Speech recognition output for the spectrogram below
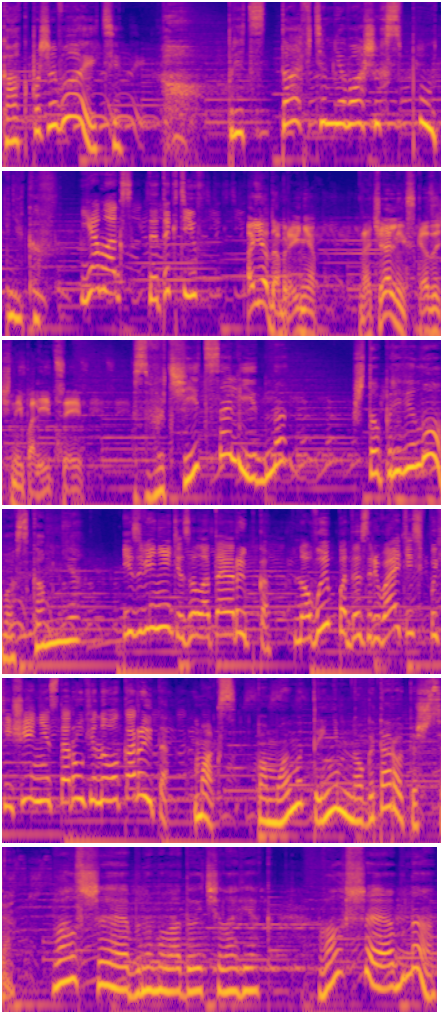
Как поживаете? Представьте мне ваших спутников. Я Макс, детектив А я Добрыня, начальник сказочной полиции. Звучит солидно. Что привело вас ко мне? Извините, золотая рыбка, но вы подозреваетесь в похищении старухиного корыта Макс, по-моему, ты немного торопишься. Волшебно, молодой человек. Волшебно.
